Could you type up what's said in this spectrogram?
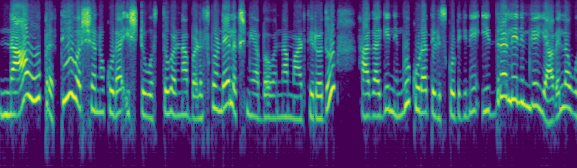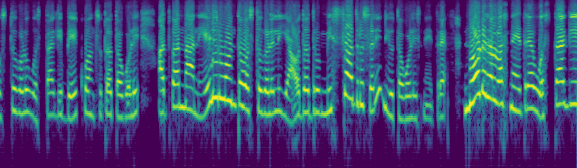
ನಾವು ಪ್ರತಿ ವರ್ಷನೂ ಕೂಡ ಇಷ್ಟು ವಸ್ತುಗಳನ್ನ ಬಳಸ್ಕೊಂಡೇ ಲಕ್ಷ್ಮಿ ಹಬ್ಬವನ್ನ ಮಾಡ್ತಿರೋದು. ಹಾಗಾಗಿ ನಿಮ್ಗೂ ಕೂಡ ತಿಳಿಸ್ಕೊಟ್ಟಿದ್ದೀನಿ. ಇದ್ರಲ್ಲಿ ನಿಮ್ಗೆ ಯಾವೆಲ್ಲ ವಸ್ತುಗಳು ಹೊಸ್ದಾಗಿ ಬೇಕು ಅನ್ಸುತ್ತೋ ತಗೊಳ್ಳಿ. ಅಥವಾ ನಾನು ಹೇಳಿರುವಂತ ವಸ್ತುಗಳಲ್ಲಿ ಯಾವ್ದಾದ್ರು ಮಿಸ್ ಆದ್ರೂ ಸರಿ ನೀವು ತಗೊಳ್ಳಿ ಸ್ನೇಹಿತರೆ. ನೋಡಿರಲ್ವಾ ಸ್ನೇಹಿತರೆ, ಹೊಸ್ದಾಗಿ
